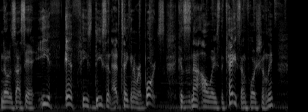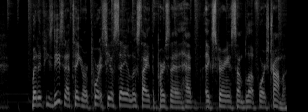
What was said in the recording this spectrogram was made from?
notice I said if if he's decent at taking the reports, because it's not always the case, unfortunately. But if he's decent at taking reports, he'll say it looks like the person had experienced some blunt force trauma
